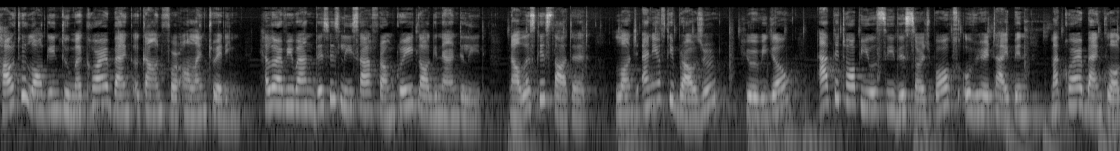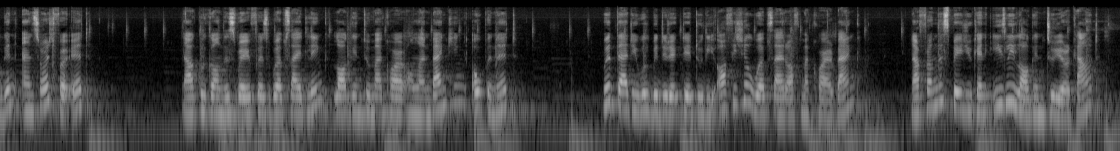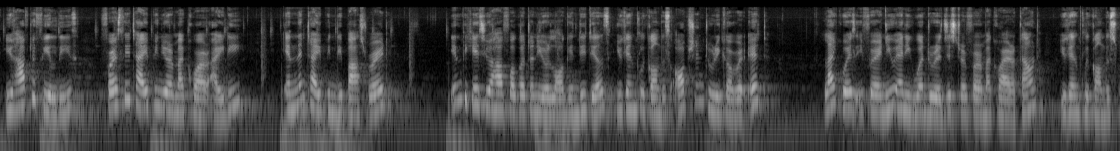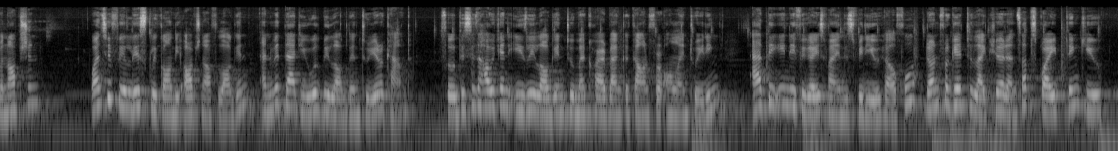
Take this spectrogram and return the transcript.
How to log into Macquarie Bank account for online trading. Hello everyone, this is Lisa from Create Login and Delete. Now let's get started. Launch any of the browser. Here we go. At the top you will see this search box. Over here type in Macquarie Bank login and search for it. Now click on this very first website link, log into Macquarie Online Banking, open it. With that you will be directed to the official website of Macquarie Bank. Now from this page you can easily log into your account. You have to fill these Firstly, type in your Macquarie ID and then type in the password. In the case you have forgotten your login details, you can click on this option to recover it. Likewise, if you are new and you want to register for a Macquarie account, you can click on this one option. Once you fill this, click on the option of login and with that you will be logged into your account. So this is how you can easily log into Macquarie Bank account for online trading. At the end, if you guys find this video helpful, don't forget to like, share and subscribe. Thank you.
